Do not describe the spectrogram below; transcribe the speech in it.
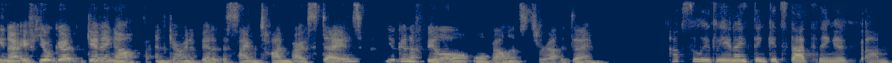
you know, if you're get, getting up and going to bed at the same time most days, you're going to feel a lot more balanced throughout the day. Absolutely. And I think it's that thing of um,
